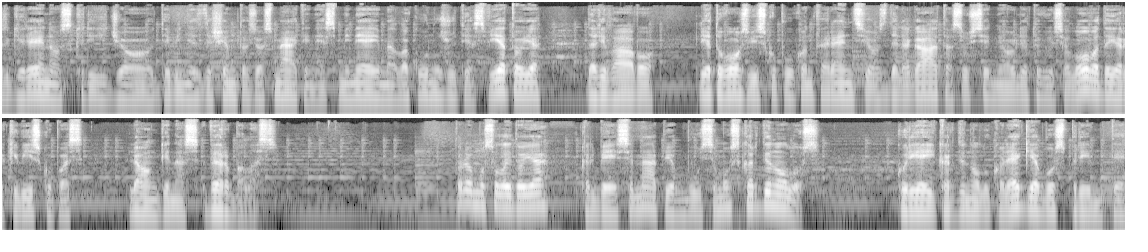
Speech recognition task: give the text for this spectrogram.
ir Girėno skrydžio 90-osios metinės minėjime Lakūnų žūties vietoje dalyvavo Lietuvos vyskupų konferencijos delegatas užsienio lietuvių selovadai arkivyskupas Lionginas Virbalas. Toliau mūsų laidoje kalbėsime apie būsimus kardinolus, kurie į kardinolų kolegiją bus priimti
